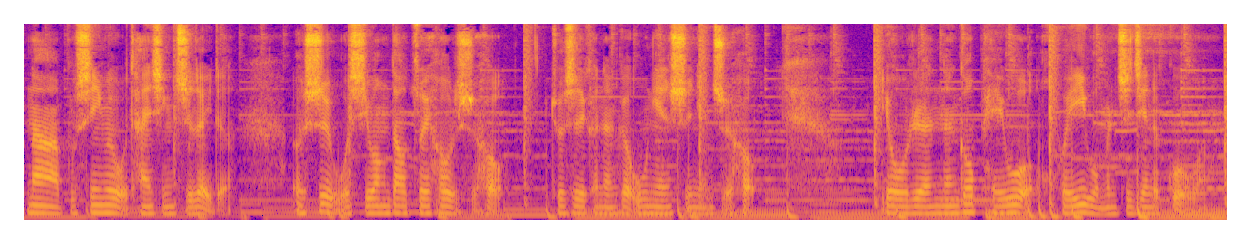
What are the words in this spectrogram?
那不是因为我贪心之类的，而是我希望到最后的时候，就是可能个五年、十年之后，有人能够陪我回忆我们之间的过往。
